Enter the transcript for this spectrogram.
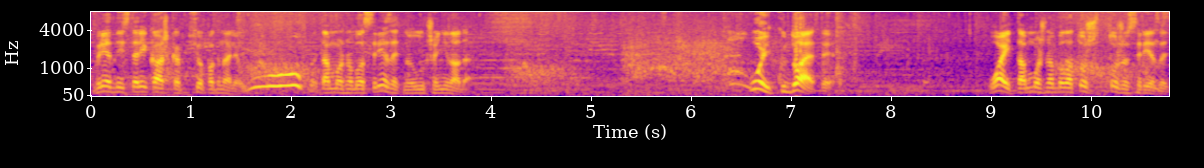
Вредный старикашка. Все, погнали. Там можно было срезать, но лучше не надо. Ой, куда ты? Ой, там можно было тоже, тоже срезать.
